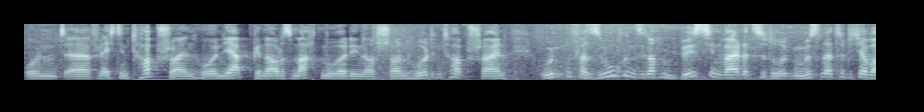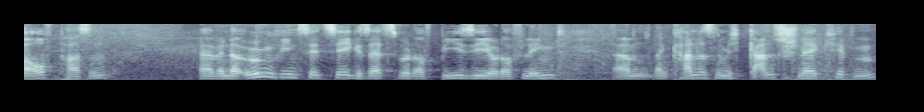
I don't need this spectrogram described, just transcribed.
und äh, vielleicht den Top-Shrine holen. Ja, genau, das macht Muradin auch schon. Holt den Top-Shrine. Unten versuchen sie noch ein bisschen weiter zu drücken, müssen natürlich aber aufpassen. Äh, wenn da irgendwie ein CC gesetzt wird auf Beezy oder auf Linked, ähm, dann kann das nämlich ganz schnell kippen.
